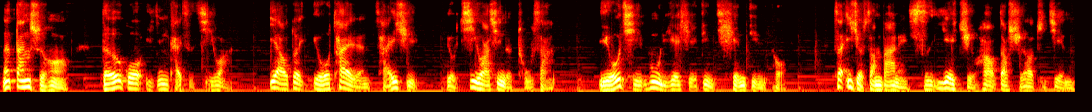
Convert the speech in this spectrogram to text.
那当时哈，德国已经开始计划要对犹太人采取有计划性的屠杀，尤其慕尼黑协定签订以后，在一九三八年十一月九号到十号之间呢，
